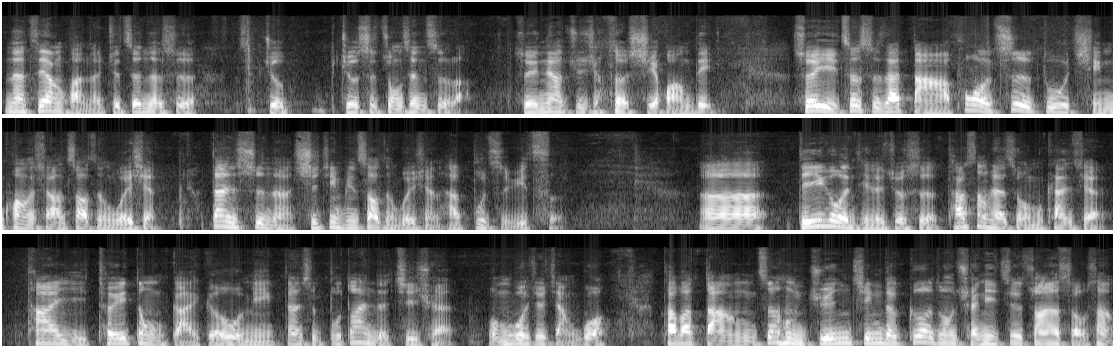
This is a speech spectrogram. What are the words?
那这样的话呢，就真的是就就是终身制了。所以那样就叫做 习皇帝。所以这是在打破制度情况下造成危险。但是呢，习近平造成危险还不止于此。呃。第一个问题呢，就是他上台时，我们看见他以推动改革闻名，但是不断的集权。我们过去讲过，他把党政军经的各种权力直接抓在手上。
